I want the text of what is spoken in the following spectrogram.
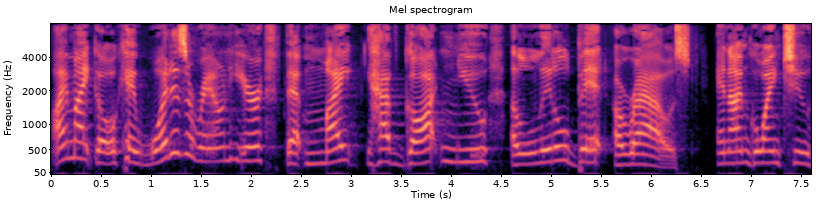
I might go, okay, what is around here that might have gotten you a little bit aroused? and I'm going to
